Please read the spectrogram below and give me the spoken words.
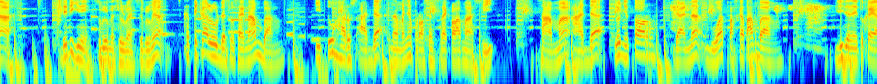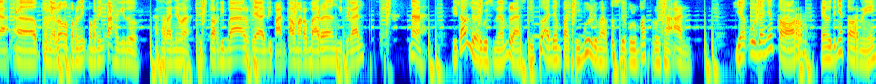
Nah, jadi gini, sebelumnya sebelumnya sebelumnya ketika lu udah selesai nambang, itu harus ada namanya proses reklamasi sama ada lu nyetor dana buat pasca tambang. Jadi dana itu kayak eh, punya lo sama pemerintah, gitu kasarannya mah di store di bank terus ya dipantau bareng-bareng gitu kan. Nah di tahun 2019 itu ada 4.524 perusahaan yang udah nyetor, yang udah nyetor nih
